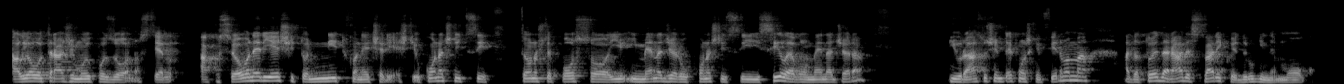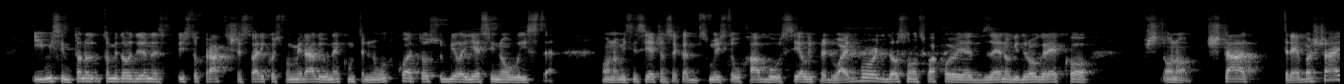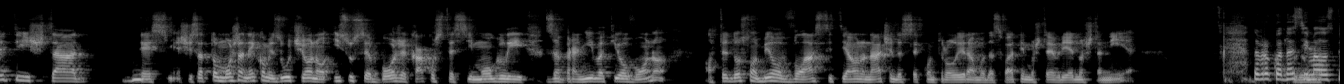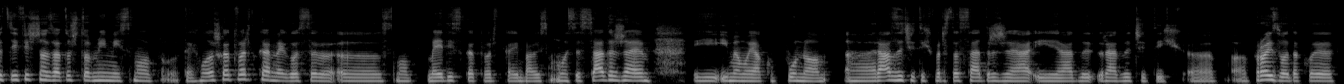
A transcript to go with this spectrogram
ali ovo traži moju pozornost. Jer ako se ovo ne riješi, to nitko neće riješiti. U konačnici, to je ono što je posao i, i menadžera, u konačnici i C-level menadžera i u rastućim tehnološkim firmama, a da to je da rade stvari koje drugi ne mogu. I mislim, to, to me dovodi jedne isto praktične stvari koje smo mi radili u nekom trenutku, a to su bile yes i no liste ono, mislim, sjećam se kad smo isto u hubu sjeli pred whiteboard, doslovno svako je za jednog i drugog rekao ono, šta trebaš raditi i šta ne smiješ. I sad to možda nekome zvuči ono, Isuse Bože, kako ste si mogli zabranjivati ovo ono, ali to je doslovno bilo vlastiti ono način da se kontroliramo, da shvatimo šta je vrijedno, šta nije. Dobro, kod nas je malo specifično zato što mi nismo tehnološka tvrtka, nego se, uh, smo medijska tvrtka i bavimo se sadržajem i imamo jako puno uh, različitih vrsta sadržaja i različitih uh, proizvoda koje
